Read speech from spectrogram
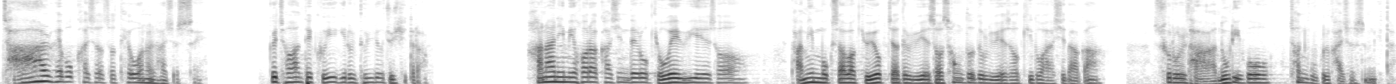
잘 회복하셔서 퇴원을 하셨어요. 그 저한테 그 얘기를 들려주시더라고. 하나님이 허락하신 대로 교회 위에서 담임 목사와 교역자들 위해서 성도들 위해서 기도하시다가 술을 다 누리고 천국을 가셨습니다.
